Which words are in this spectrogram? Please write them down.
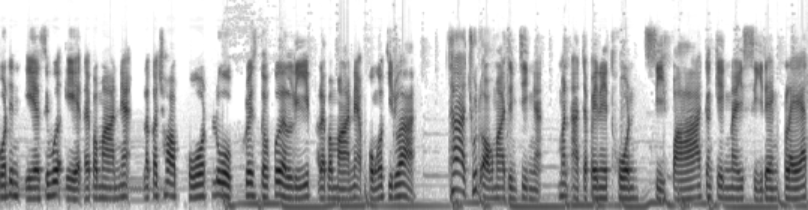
Golden Age Silver Age อะไรประมาณเนี้ย แล้วก็ชอบโพสรูป Christopher Reeve อะไรประมาณเนี้ย ผมก็คิดว่า ถ้าชุดออกมาจริงๆอะมันอาจจะไปในโทนสีฟ้ากางเกงในสีแดงแปลด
